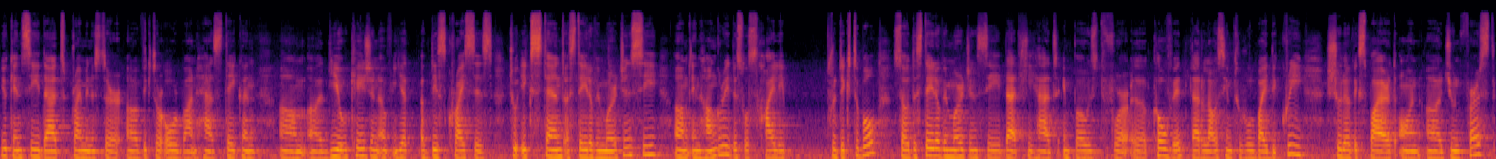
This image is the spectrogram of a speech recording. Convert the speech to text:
you can see that Prime Minister uh, Viktor Orban has taken um, uh, the occasion of yet of this crisis to extend a state of emergency um, in Hungary. This was highly predictable. So the state of emergency that he had imposed for uh, COVID that allows him to rule by decree should have expired on uh, June 1st.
